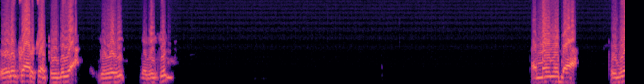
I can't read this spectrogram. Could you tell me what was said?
ജോലിക്കാർക്ക് പുതിയ ജോലി ലഭിക്കും. തന്നെയുമില്ല പുതിയ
